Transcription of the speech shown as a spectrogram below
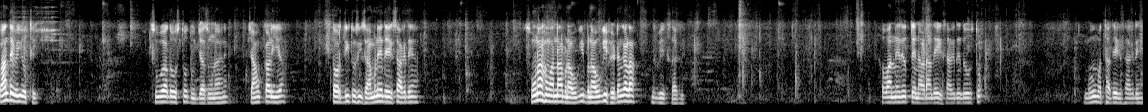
ਬੰਦੇ ਵੀ ਉੱਥੇ। ਸੂਆ ਦੋਸਤੋ ਦੂਜਾ ਸੂਣਾ ਇਹਨੇ। ਚੌਂਕ ਵਾਲੀ ਆ। ਤੁਰਦੀ ਤੁਸੀਂ ਸਾਹਮਣੇ ਦੇਖ ਸਕਦੇ ਆ। ਸੋਹਣਾ ਹਵਾਨਾ ਬਣਾਉਗੀ ਬਣਾਉਗੀ ਫਿਟਿੰਗ ਵਾਲਾ। ਵੇਖ ਸਕਦੇ। ਹਵਾਨੇ ਦੇ ਉੱਤੇ ਨਾੜਾਂ ਦੇਖ ਸਕਦੇ ਦੋਸਤੋ। ਮੂੰਹ ਮੱਥਾ ਦੇਖ ਸਕਦੇ ਆ।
